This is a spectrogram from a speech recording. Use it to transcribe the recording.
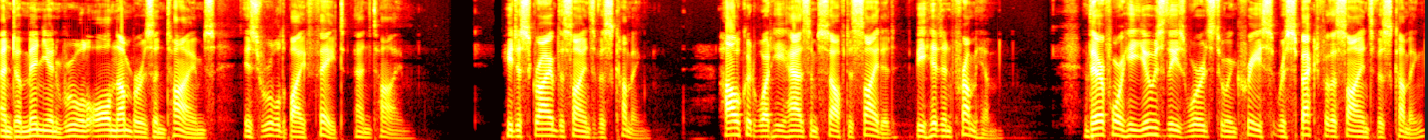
and dominion rule all numbers and times is ruled by fate and time he described the signs of his coming. How could what he has himself decided be hidden from him? Therefore he used these words to increase respect for the signs of his coming,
